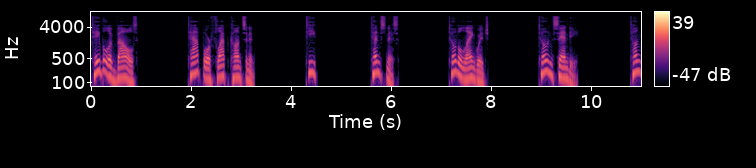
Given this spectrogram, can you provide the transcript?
Table of vowels. Tap or flap consonant. Teeth. Tenseness. Tonal language. Tone sandhi. Tongue.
